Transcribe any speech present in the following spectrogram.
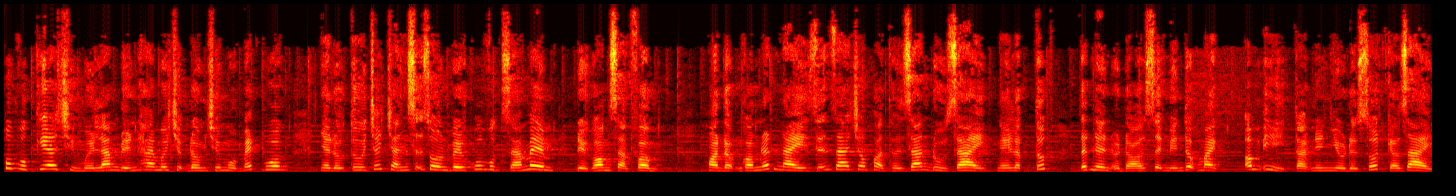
khu vực kia chỉ 15 đến 20 triệu đồng trên 1 mét vuông, nhà đầu tư chắc chắn sẽ dồn về khu vực giá mềm để gom sản phẩm. Hoạt động gom đất này diễn ra trong khoảng thời gian đủ dài, ngay lập tức đất nền ở đó sẽ biến động mạnh, âm ỉ tạo nên nhiều đợt sốt kéo dài.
